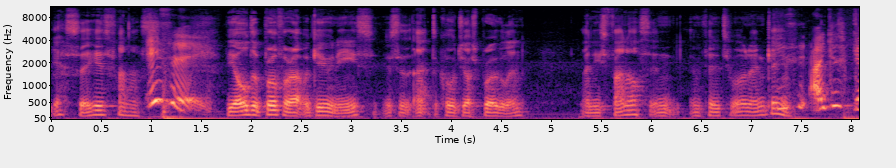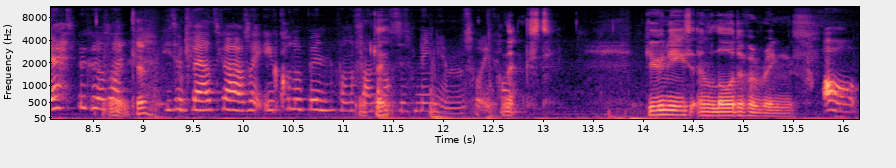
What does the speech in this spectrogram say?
Yes, he is Thanos. Is he? The older brother at the Goonies is an actor called Josh Brolin, and he's Thanos in Infinity War and Endgame. I just guessed because like he's a bad guy. I was like, he could have been from the Okay. Thanos' minions. What you call? Next. Goonies and Lord of the Rings. Oh,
